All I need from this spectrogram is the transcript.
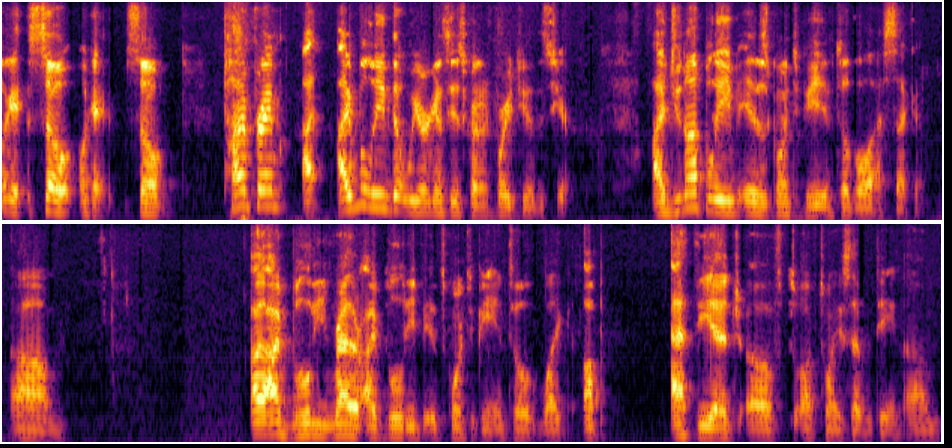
Okay, so okay, so time frame. I, I believe that we are going to see Squadron 42 this year. I do not believe it is going to be until the last second. Um, I, I believe rather I believe it's going to be until like up at the edge of of 2017. Um,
